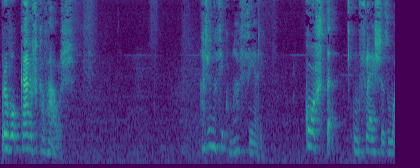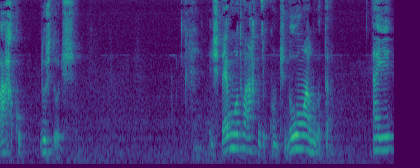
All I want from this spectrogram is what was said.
provocar os cavalos. Arjuna fica uma fera, corta com flechas o arco dos dois. Eles pegam outro arco e continuam a luta. Aí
